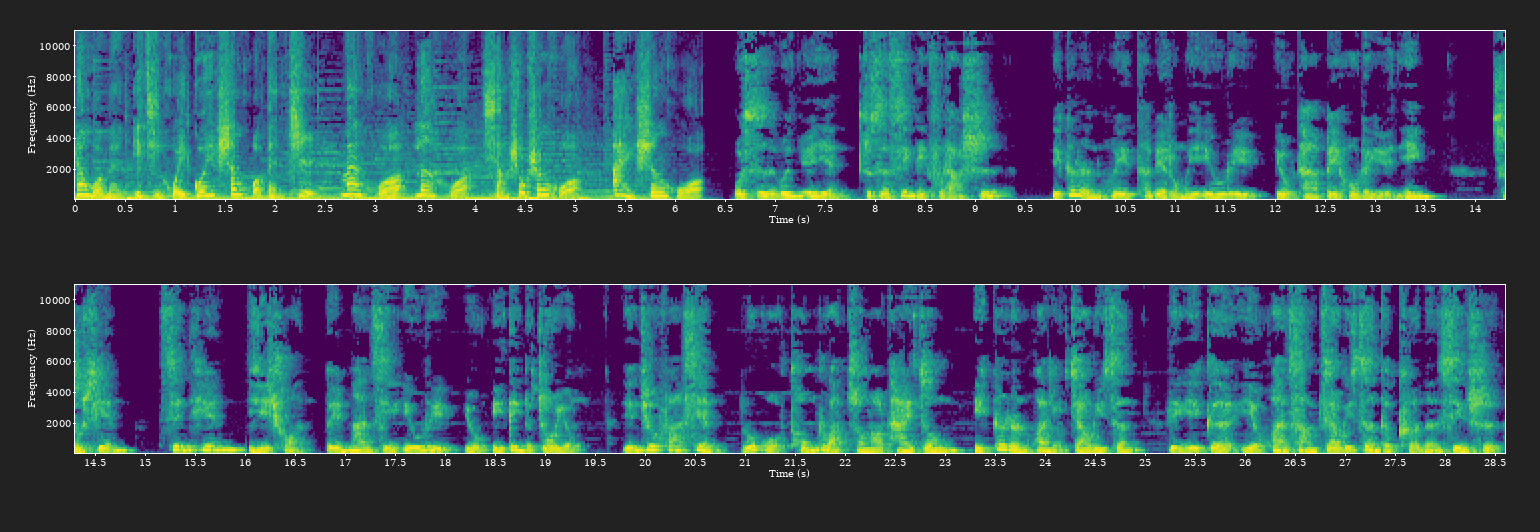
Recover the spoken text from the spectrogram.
让我们一起回归生活本质，慢活、乐活，享受生活，爱生活。我是温月燕，就是心理辅导师。一个人会特别容易忧虑，有他背后的原因。首先，先天遗传对慢性忧虑有一定的作用。研究发现，如果同卵双胞胎中一个人患有焦虑症，另一个也患上焦虑症的可能性是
